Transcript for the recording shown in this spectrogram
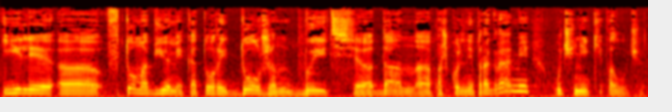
Или э, в том объеме, который должен быть э, дан э, по школьной программе, ученики получат?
